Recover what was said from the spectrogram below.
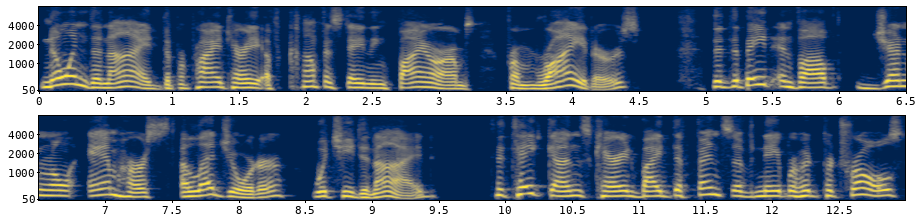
No one denied the propriety of confiscating firearms from rioters. The debate involved General Amherst's alleged order, which he denied, to take guns carried by defensive neighborhood patrols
